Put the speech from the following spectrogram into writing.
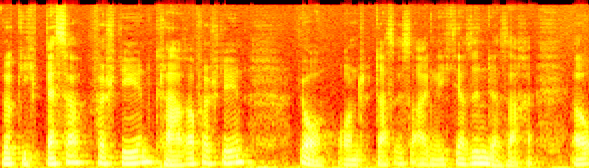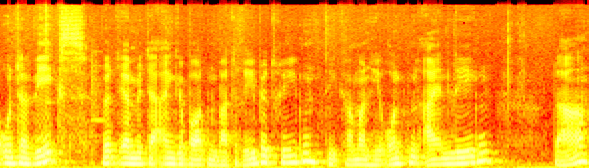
wirklich besser verstehen, klarer verstehen. Ja, und das ist eigentlich der Sinn der Sache. Äh, unterwegs wird er mit der eingebauten Batterie betrieben. Die kann man hier unten einlegen. Da.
